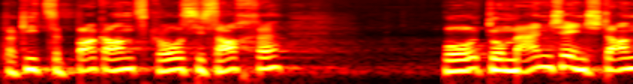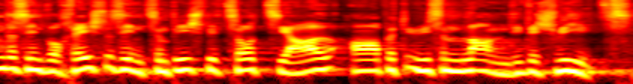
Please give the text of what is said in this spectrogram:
Da gibt es ein paar ganz große Sachen, wo durch Menschen entstanden sind, wo Christen sind. Zum Beispiel die Sozialarbeit in unserem Land, in der Schweiz.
